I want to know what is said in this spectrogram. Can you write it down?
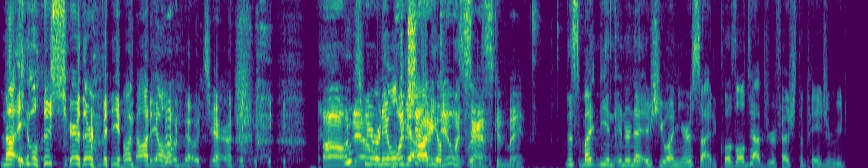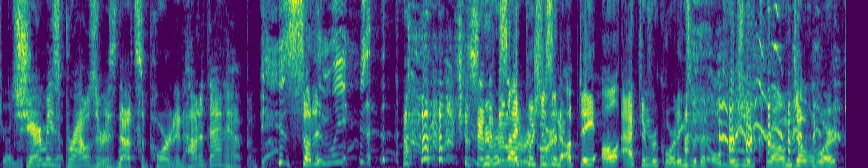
Not able to share their video and audio. Oh no, Jeremy. Oh Oops, no! we weren't able to what get should audio I do? It's asking me. This might be an internet issue on your side. Close all tabs, refresh the page, and rejoin the Jeremy's browser is not supported. How did that happen? Suddenly, Riverside pushes an update. All active recordings with an old version of Chrome don't work.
